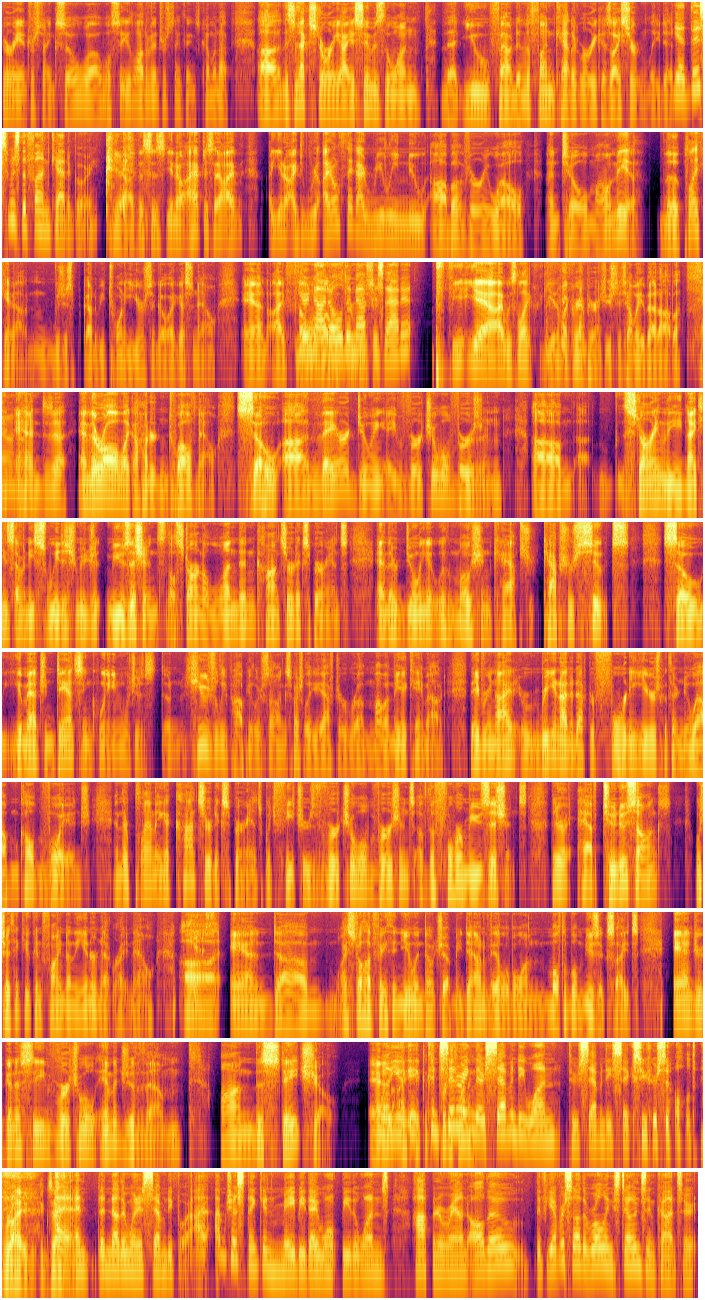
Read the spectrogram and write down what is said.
Very interesting. So uh, we'll see a lot of interesting things coming up. Uh, this next story, I assume, is the one that you found in the fun category because I certainly did. Yeah, this was the fun category. yeah, this is, you know, I have to say, I've, you know, I, I don't think I really knew ABBA very well until Mamma Mia. The play came out and was just got to be 20 years ago, I guess now. And I fell You're in not love with old their enough, music. is that it? Yeah, I was like, you know, my grandparents used to tell me about ABBA, Uh-huh. and uh, and they're all like 112 now. So uh, they are doing a virtual version um, uh, starring the 1970 Swedish mu- musicians. They'll star in a London concert experience, and they're doing it with motion capture capture suits. So you imagine Dancing Queen, which is a hugely popular song, especially after uh, Mamma Mia came out. They've reunited, reunited after 40 years with their new album called Voyage, and they're planning a concert experience which features virtual versions of the four musicians. They have two new songs, which I think you can find on the internet right now. Uh, And um, I Still Have Faith in You and Don't Shut Me Down, available on multiple music sites. And you're going to see virtual image of them on the stage show. And well, you, it, considering they're 71 through 76 years old. right, exactly. And another one is 74. I, I'm just thinking maybe they won't be the ones hopping around. Although, if you ever saw the Rolling Stones in concert,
